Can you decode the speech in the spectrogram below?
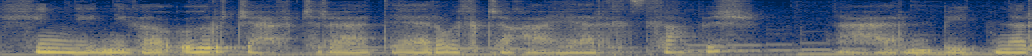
хин нэг нэгэ уурж авчраад яриулж байгаа ярилцлага биш харин бид нар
